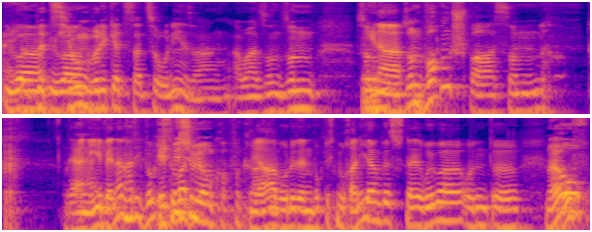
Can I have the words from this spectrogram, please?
Über, Beziehung würde ich jetzt dazu auch nicht sagen. Aber so, so, ein, so, ein, so ein Wochenspaß, so ein. Ja, nee, wenn dann hatte ich wirklich Geht so schon was, wieder um Kopf und Kragen. Ja, wo du dann wirklich nur rangegangen bist, schnell rüber und äh, naja, ruf,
